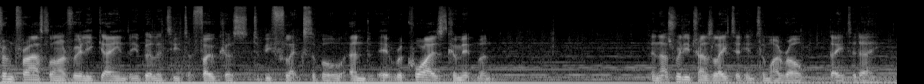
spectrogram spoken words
From triathlon, I've really gained the ability to focus, to be flexible, and it requires commitment. And that's really translated into my role day to day.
